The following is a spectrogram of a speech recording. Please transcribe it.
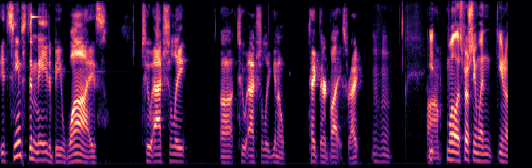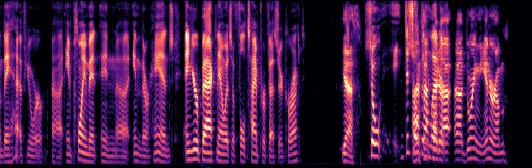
it seems to me to be wise to actually, uh, to actually, you know, take their advice, right? Mm-hmm. Um, well, especially when you know they have your uh, employment in uh, in their hands, and you're back now as a full time professor, correct? Yes. So this open fact, like, letter, uh, uh, during the interim,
